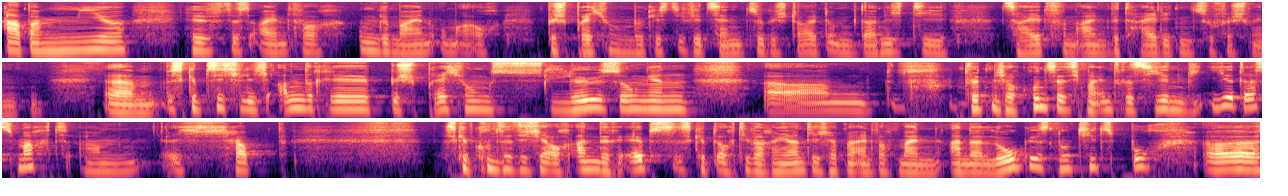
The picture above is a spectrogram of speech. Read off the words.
Aber mir hilft es einfach ungemein, um auch Besprechungen möglichst effizient zu gestalten, um da nicht die Zeit von allen Beteiligten zu verschwenden. Ähm, es gibt sicherlich andere Besprechungslösungen. Ähm, würde mich auch grundsätzlich mal interessieren, wie ihr das macht. Ähm, ich habe es gibt grundsätzlich ja auch andere Apps. Es gibt auch die Variante, ich habe mir einfach mein analoges Notizbuch äh,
